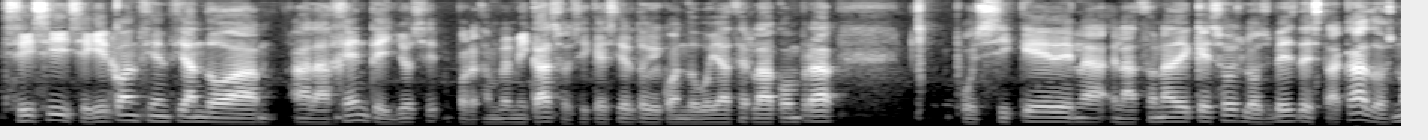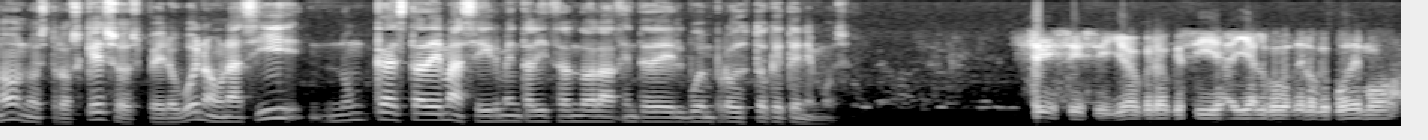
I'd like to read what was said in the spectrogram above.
Sí, sí, seguir concienciando a, a la gente. Yo sé, por ejemplo, en mi caso, sí que es cierto que cuando voy a hacer la compra, pues sí que en la, en la, zona de quesos los ves destacados, ¿no? Nuestros quesos, pero bueno, aún así nunca está de más seguir mentalizando a la gente del buen producto que tenemos. Sí, sí, sí, yo creo que sí hay algo de lo que podemos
